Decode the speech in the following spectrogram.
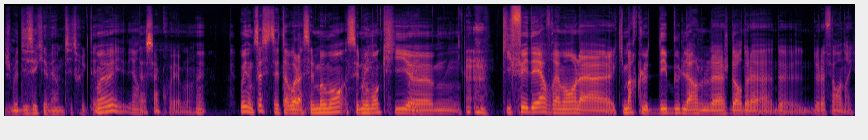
Je me disais qu'il y avait un petit truc Ouais, derrière. ouais, un- Ah, c'est incroyable. hein. Oui, donc ça, c'est voilà, c'est le moment, c'est le Oui. moment qui, Oui. euh, qui fédère vraiment, la, qui marque le début de l'âge de l'âge d'or de la, de, de la ferronnerie.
